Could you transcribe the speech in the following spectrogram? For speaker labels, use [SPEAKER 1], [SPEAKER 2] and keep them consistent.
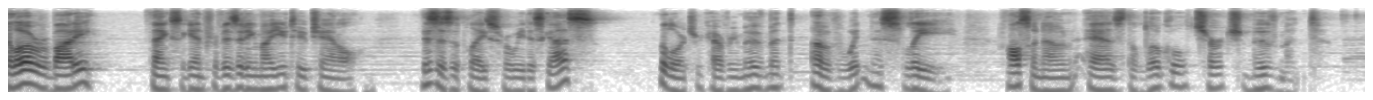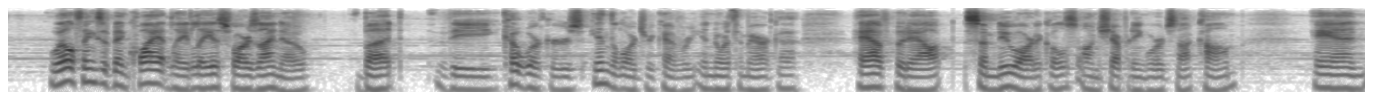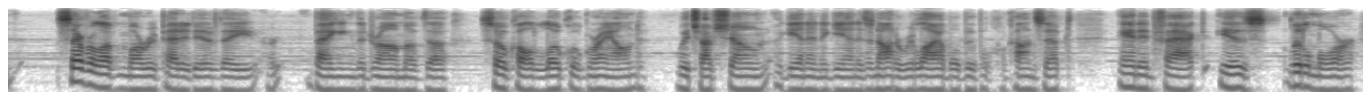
[SPEAKER 1] Hello everybody. Thanks again for visiting my YouTube channel. This is the place where we discuss the Lord's Recovery Movement of Witness Lee, also known as the Local Church Movement. Well, things have been quiet lately as far as I know, but the co-workers in the Lord's Recovery in North America have put out some new articles on shepherdingwords.com and several of them are repetitive. They are banging the drum of the so-called local ground, which I've shown again and again is not a reliable biblical concept and in fact is little more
